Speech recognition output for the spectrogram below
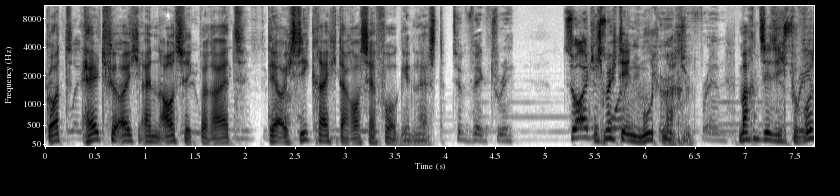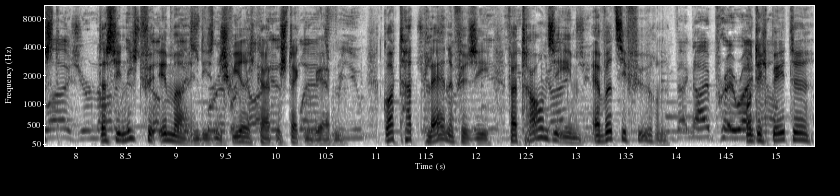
Gott hält für euch einen Ausweg bereit, der euch siegreich daraus hervorgehen lässt. Ich möchte Ihnen Mut machen. Machen Sie sich bewusst, dass Sie nicht für immer in diesen Schwierigkeiten stecken werden. Gott hat Pläne für Sie. Vertrauen Sie ihm. Er wird Sie führen. Und ich bete,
